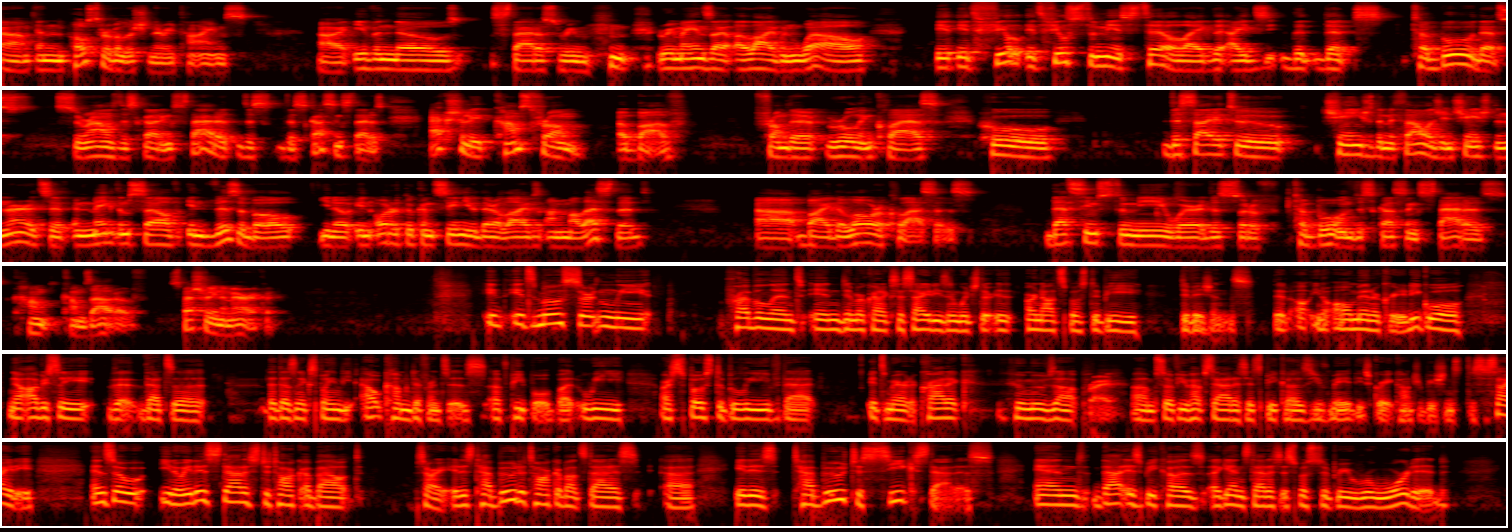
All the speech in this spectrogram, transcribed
Um, in post-revolutionary times, uh, even though status re- remains alive and well, it, it feel it feels to me still like the idea that taboo that surrounds discussing status dis, discussing status actually comes from above from the ruling class who decided to change the mythology and change the narrative and make themselves invisible, you know, in order to continue their lives unmolested uh, by the lower classes. That seems to me where this sort of taboo on discussing status com- comes out of, especially in America. It, it's most certainly prevalent in democratic societies in which there is, are not supposed to be divisions that all, you know all men are created equal. Now, obviously, that that's a that doesn't explain the outcome differences of people, but we are supposed to believe that it's meritocratic who moves up. Right. Um, so if you have status, it's because you've made these great contributions to society. And so, you know, it is status to talk about, sorry, it is taboo to talk about status. Uh, it is taboo to seek status. And that is because, again, status is supposed to be rewarded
